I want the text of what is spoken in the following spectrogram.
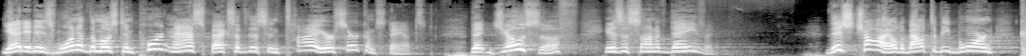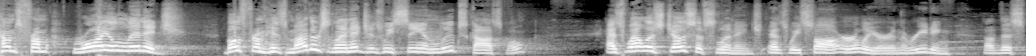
Yet it is one of the most important aspects of this entire circumstance that Joseph is a son of David. This child about to be born comes from royal lineage, both from his mother's lineage, as we see in Luke's gospel, as well as Joseph's lineage, as we saw earlier in the reading of this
